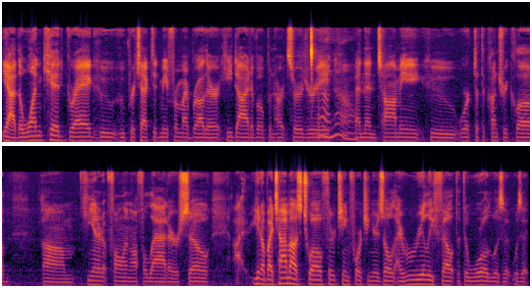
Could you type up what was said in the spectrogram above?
yeah, the one kid, Greg, who who protected me from my brother, he died of open heart surgery. Oh, no. And then Tommy, who worked at the country club, um, he ended up falling off a ladder. So, I, you know, by the time I was 12, 13, 14 years old, I really felt that the world was a, was an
